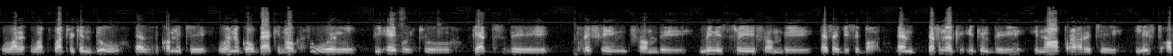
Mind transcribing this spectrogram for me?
what, what, what we can do as a committee when we go back in August, we'll be able to get the briefing from the ministry, from the SABC board. And definitely it will be in our priority list of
